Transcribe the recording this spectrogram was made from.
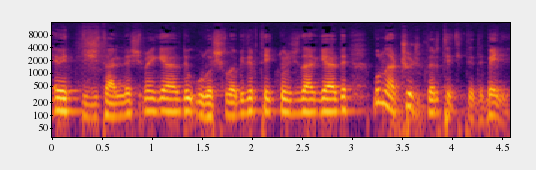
Evet dijitalleşme geldi, ulaşılabilir teknolojiler geldi. Bunlar çocukları tetikledi belli.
